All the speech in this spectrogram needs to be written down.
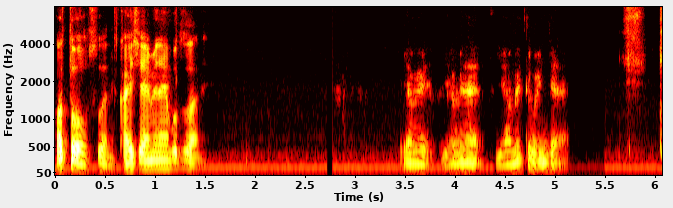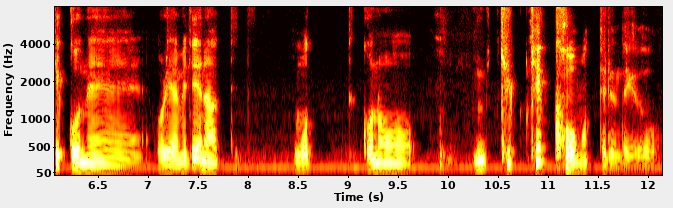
あと、そうだね、会社辞めないことだね。やめ、やめない。やめてもいいんじゃない？結構ね、俺辞めてえなって思って、この、んけ結構思ってるんだけど、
